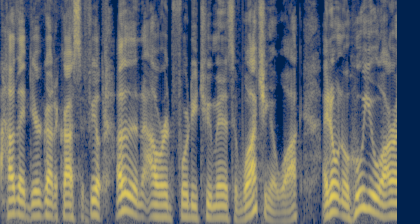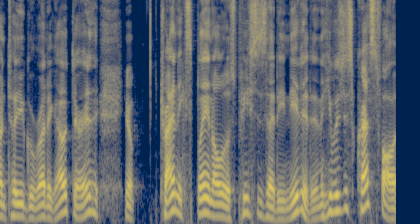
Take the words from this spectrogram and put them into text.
How that deer got across the field, other than an hour and forty-two minutes of watching it walk, I don't know who you are until you go running out there. You know, try and explain all those pieces that he needed, and he was just crestfallen.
